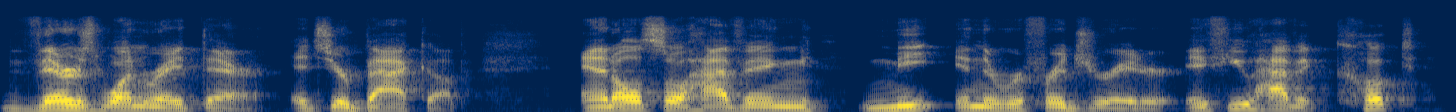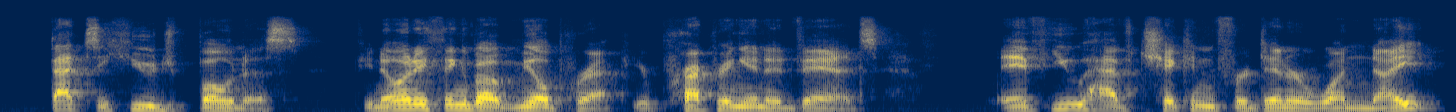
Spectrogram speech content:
There's one right there. It's your backup. And also having meat in the refrigerator. If you have it cooked, that's a huge bonus. If you know anything about meal prep, you're prepping in advance. If you have chicken for dinner one night,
